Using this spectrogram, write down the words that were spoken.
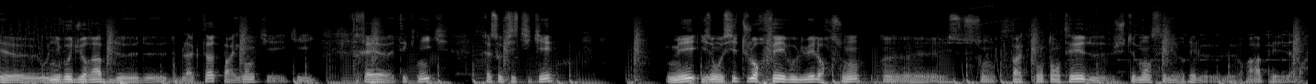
Euh, au niveau du rap de, Black Thought, par exemple, qui est, très euh, technique, très sophistiqué. Mais ils ont aussi toujours fait évoluer leur son. Euh, ils se sont pas contentés de justement célébrer le, le rap et d'avoir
